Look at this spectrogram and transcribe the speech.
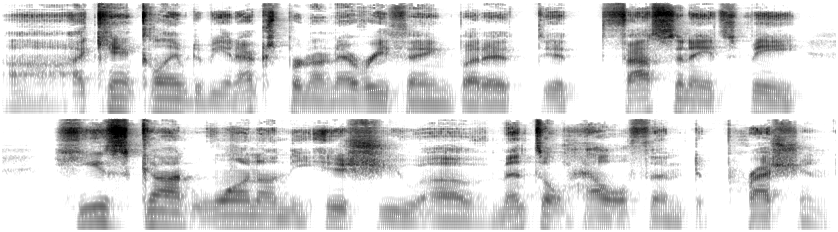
Uh, I can't claim to be an expert on everything, but it, it fascinates me. He's got one on the issue of mental health and depression,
